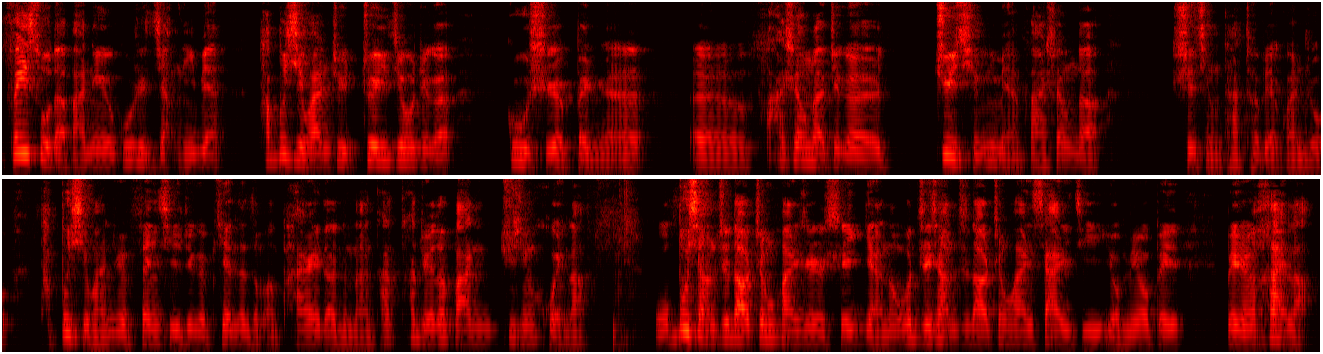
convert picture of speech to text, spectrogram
飞速的把那个故事讲一遍。她不喜欢去追究这个故事本人，呃，发生的这个剧情里面发生的事情，她特别关注。她不喜欢去分析这个片子怎么拍的，怎么样？她她觉得把剧情毁了。我不想知道甄嬛是谁演的，我只想知道甄嬛下一集有没有被被人害了，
